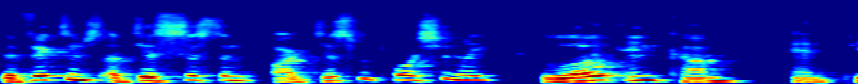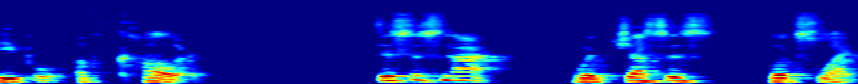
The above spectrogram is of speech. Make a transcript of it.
The victims of this system are disproportionately low income and people of color. This is not what justice looks like.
